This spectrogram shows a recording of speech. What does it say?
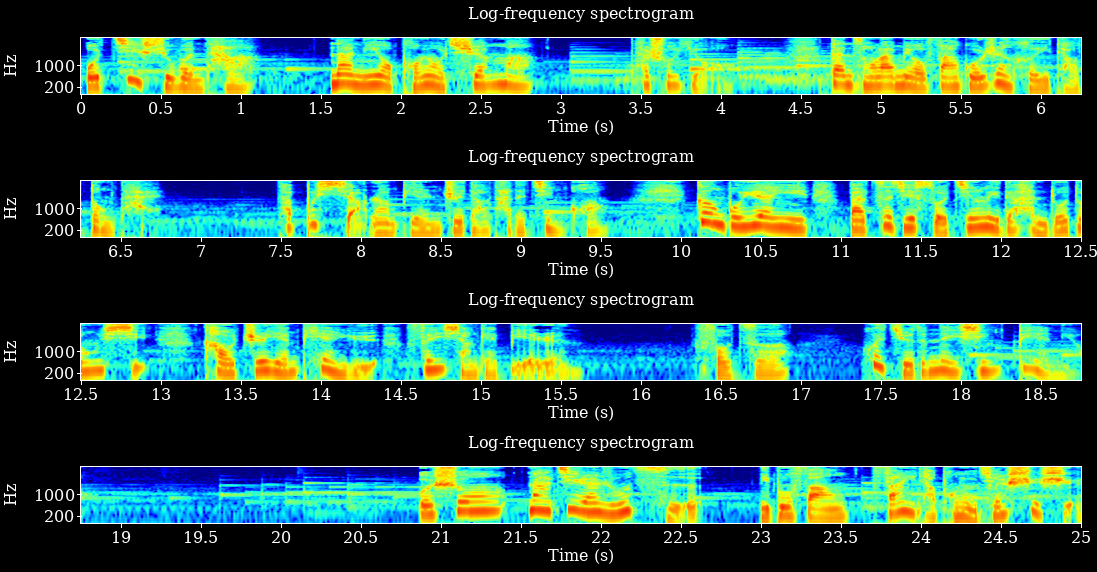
我继续问他：“那你有朋友圈吗？”他说有。但从来没有发过任何一条动态，他不想让别人知道他的近况，更不愿意把自己所经历的很多东西靠只言片语分享给别人，否则会觉得内心别扭。我说：“那既然如此，你不妨发一条朋友圈试试，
